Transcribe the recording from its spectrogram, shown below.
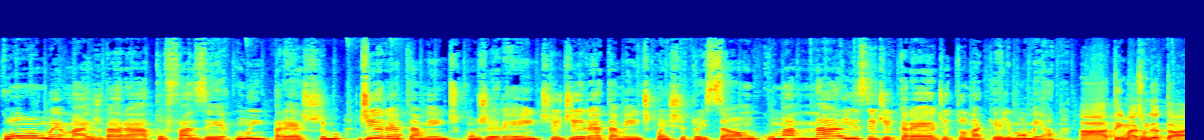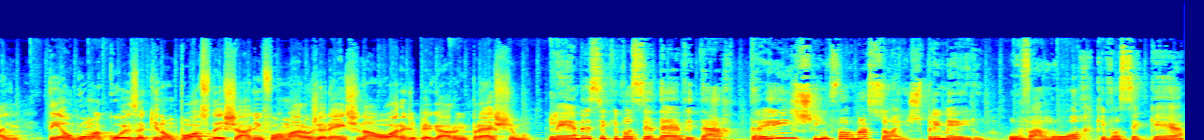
como é mais barato fazer um empréstimo diretamente com o gerente, diretamente com a instituição, com uma análise de crédito naquele momento. Ah, tem mais um detalhe. Tem alguma coisa que não posso deixar de informar ao gerente na hora de pegar o empréstimo? Lembre-se que você deve dar três informações. Primeiro, o valor que você quer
